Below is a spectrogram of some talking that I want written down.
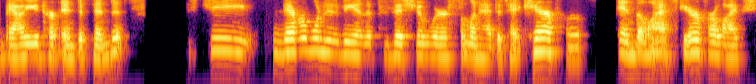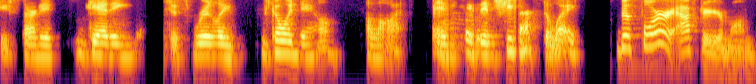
valued her independence. She never wanted to be in the position where someone had to take care of her. In the last year of her life, she started getting just really going down a lot. And, and then she passed away. Before or after your mom?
